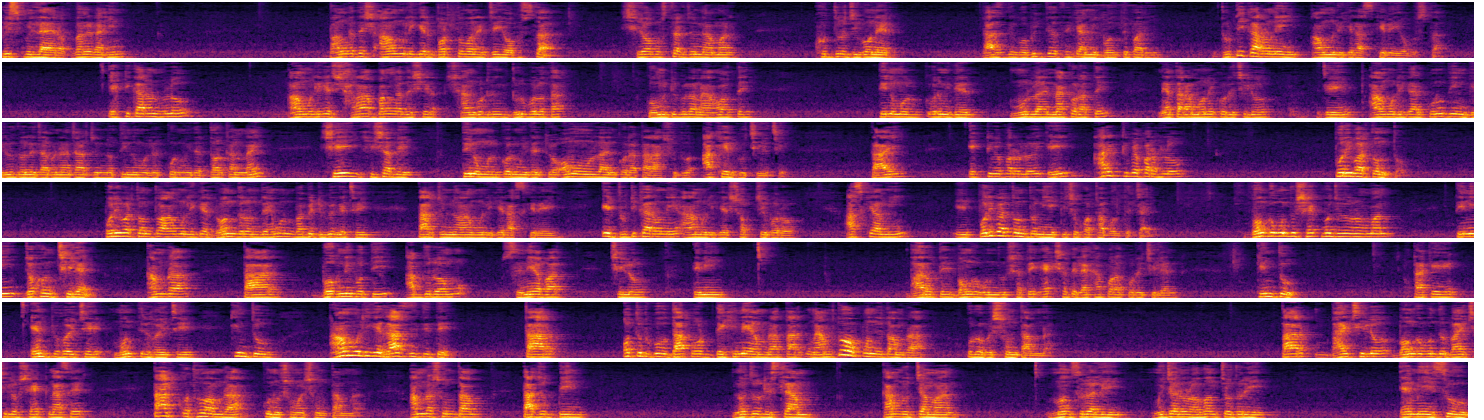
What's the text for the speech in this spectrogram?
বিসমিল্লাহ রহমান রাহিম। বাংলাদেশ আওয়ামী লীগের বর্তমানের যে অবস্থা, সেই অবস্থার জন্য আমার ক্ষুদ্র জীবনের রাজনৈতিক অভিজ্ঞতা থেকে আমি বলতে পারি, দুটি কারণেই আওয়ামী লীগের আজকের এই অবস্থা। একটি কারণ হলো, আওয়ামী লীগের সারা বাংলাদেশের সাংগঠনিক দুর্বলতা, কমিটিগুলো না হওয়াতে, তৃণমূল কর্মীদের মূল্যায়ন না করাতে, নেতারা মনে করেছিল যে আওয়ামী লীগ আর কোনোদিন বিরোধী দলে যাবে না, যার জন্য তৃণমূলের কর্মীদের দরকার নাই। সেই হিসাবে তৃণমূল কর্মীদেরকে অবমূল্যায়ন করা তারা শুধু আখের গুছিয়েছে। তাই একটি ব্যাপার হলো এই, আরেকটি ব্যাপার হলো পরিবারতন্ত্র। পরিবারতন্ত্র আওয়ামী লীগের রন্ধ রন্ধ এমনভাবে ঢুকে গেছে, তার জন্য আওয়ামী লীগের আজকের এই এই দুটি কারণে আওয়ামী লীগের সবচেয়ে বড়। আজকে আমি এই পরিবারতন্ত্র নিয়ে কিছু কথা বলতে চাই। বঙ্গবন্ধু শেখ মুজিবুর রহমান, তিনি যখন ছিলেন, আমরা তার ভগ্নিপতি আব্দুর রহম সেনিয়াবাদ ছিল। তিনি ভারতে বঙ্গবন্ধুর সাথে একসাথে লেখাপড়া করেছিলেন। কিন্তু তাকে এমপি হয়েছে, মন্ত্রী হয়েছে। কিন্তু আওয়ামী লীগের রাজনীতিতে তার অতটুকু দাপট দেখিনি আমরা, তার নামটাও পর্যন্ত আমরা ওইভাবে শুনতাম না। তার ভাই ছিল, বঙ্গবন্ধুর ভাই ছিল শেখ নাসের। তার কথাও আমরা কোনো সময় শুনতাম না। আমরা শুনতাম তাজউদ্দিন, নজরুল ইসলাম, কামরুজ্জামান, মনসুর আলী, মিজানুর রহমান চৌধুরী, এম ইসুফ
